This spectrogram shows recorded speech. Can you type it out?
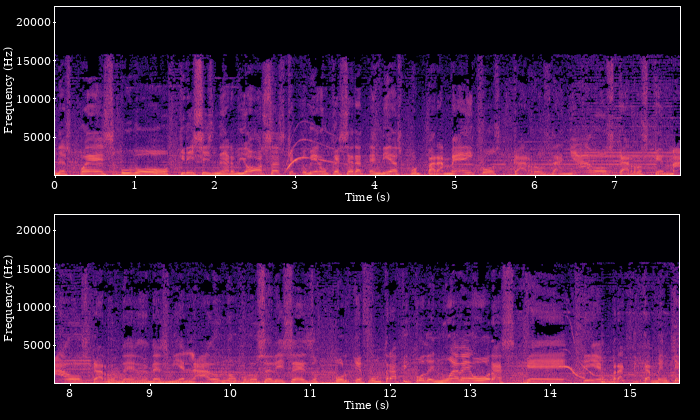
después hubo crisis nerviosas que tuvieron que ser atendidas por paramédicos, carros dañados, carros quemados, carros desvielados, ¿no? ¿Cómo se dice eso? Porque fue un tráfico de nueve horas que eh, prácticamente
